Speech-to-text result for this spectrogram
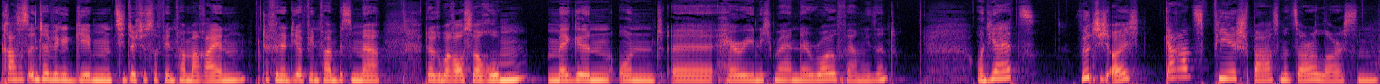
krasses Interview gegeben. Zieht euch das auf jeden Fall mal rein. Da findet ihr auf jeden Fall ein bisschen mehr darüber raus, warum Meghan und äh, Harry nicht mehr in der Royal Family sind. Und jetzt wünsche ich euch ganz viel Spaß mit Zara Larson.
